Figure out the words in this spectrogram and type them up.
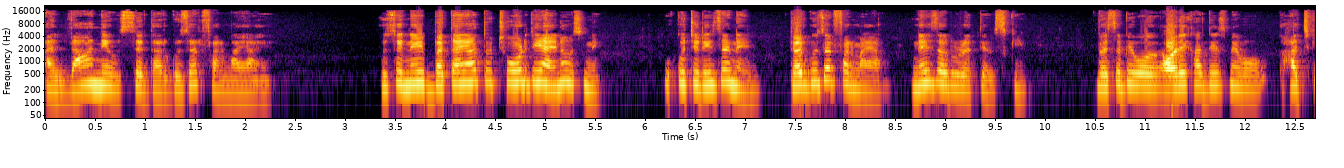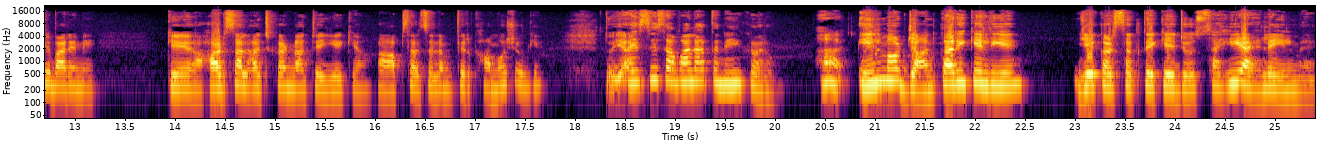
اللہ نے اس سے درگزر فرمایا ہے۔ اسے نہیں بتایا تو چھوڑ دیا ہے نا اس نے۔ وہ کچھ ریزن ہے، درگزر فرمایا نہیں ضرورت ہے اس کی۔ ویسے بھی وہ اور ایک حدیث میں وہ حج کے بارے میں کہ ہر سال حج کرنا چاہیے کیا؟ آپ صلی اللہ علیہ وسلم پھر خاموش ہو گئے۔ تو یہ ایسے سوالات نہیں کرو۔ ہاں علم اور جانکاری کے لیے یہ کر سکتے کہ جو صحیح اہل علم ہے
